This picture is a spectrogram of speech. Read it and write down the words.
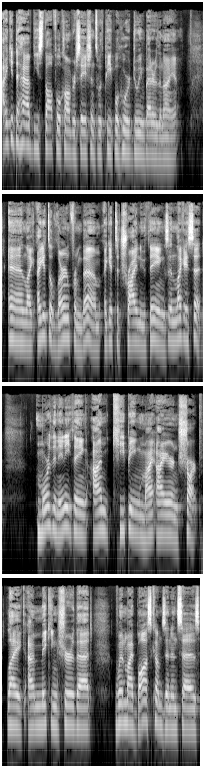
I get to have these thoughtful conversations with people who are doing better than I am. And like I get to learn from them, I get to try new things. And like I said, more than anything, I'm keeping my iron sharp. Like I'm making sure that when my boss comes in and says,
